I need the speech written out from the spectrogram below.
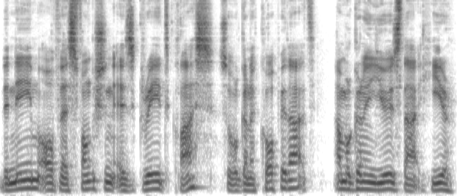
the name of this function is grade class, so we're going to copy that, and we're going to use that here.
